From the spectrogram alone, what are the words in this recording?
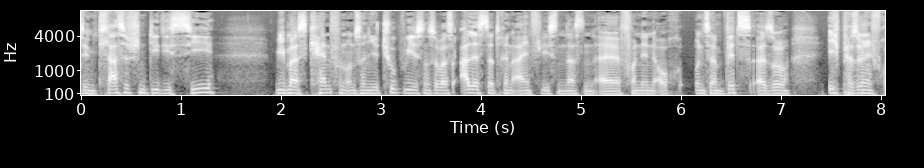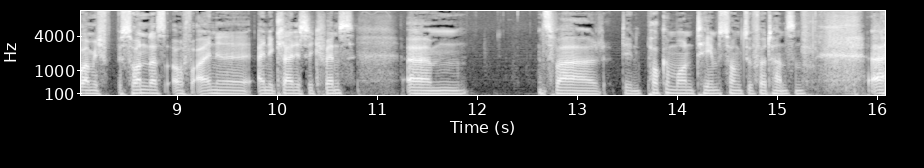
den klassischen DDC wie man es kennt von unseren YouTube-Videos und sowas, alles da drin einfließen lassen, äh, von den auch unserem Witz. Also ich persönlich freue mich besonders auf eine, eine kleine Sequenz, ähm, und zwar den Pokémon-Themesong zu vertanzen.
